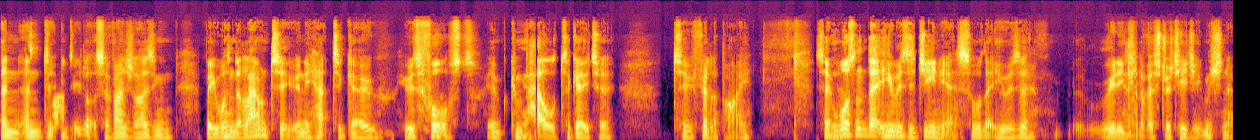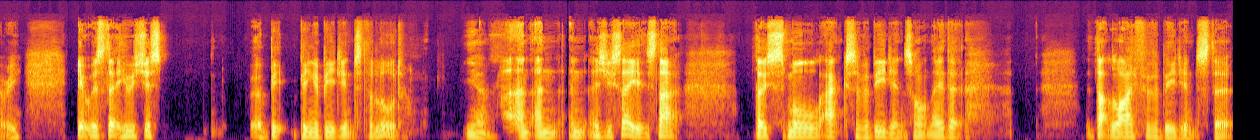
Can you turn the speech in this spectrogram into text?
and and do, do lots of evangelizing but he wasn't allowed to and he had to go he was forced compelled to go to to philippi. So it Yeah. wasn't that he was a genius or that he was a really clever strategic missionary. It was that he was just obe- being obedient to the lord Yeah. and and and as you say it's that those small acts of obedience aren't they that that life of obedience that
